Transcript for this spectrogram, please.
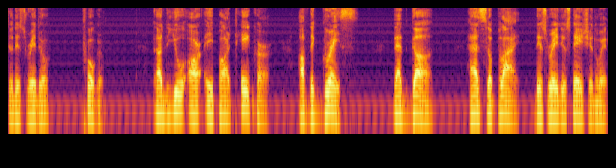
to this radio program. And you are a partaker of the grace that God has supplied this radio station with.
